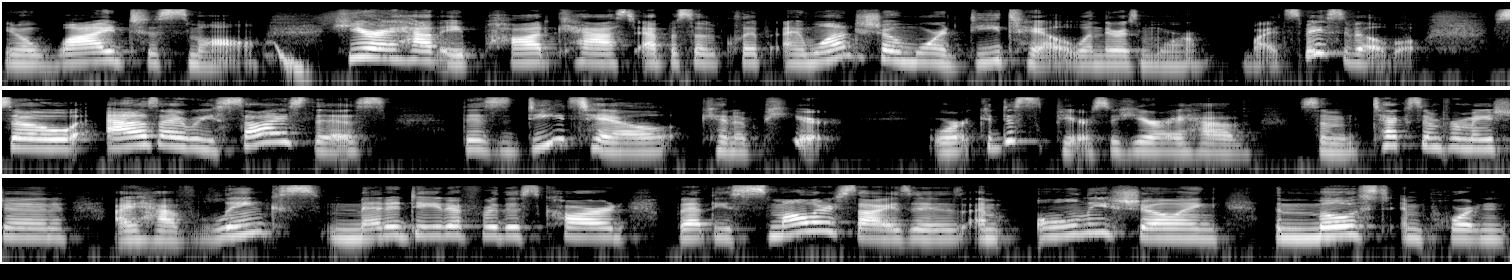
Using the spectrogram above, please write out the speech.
you know, wide to small. Here I have a podcast episode clip. I want to show more detail when there's more wide space available. So as I resize this, this detail can appear or it could disappear. So here I have some text information, I have links, metadata for this card, but at these smaller sizes, I'm only showing the most important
